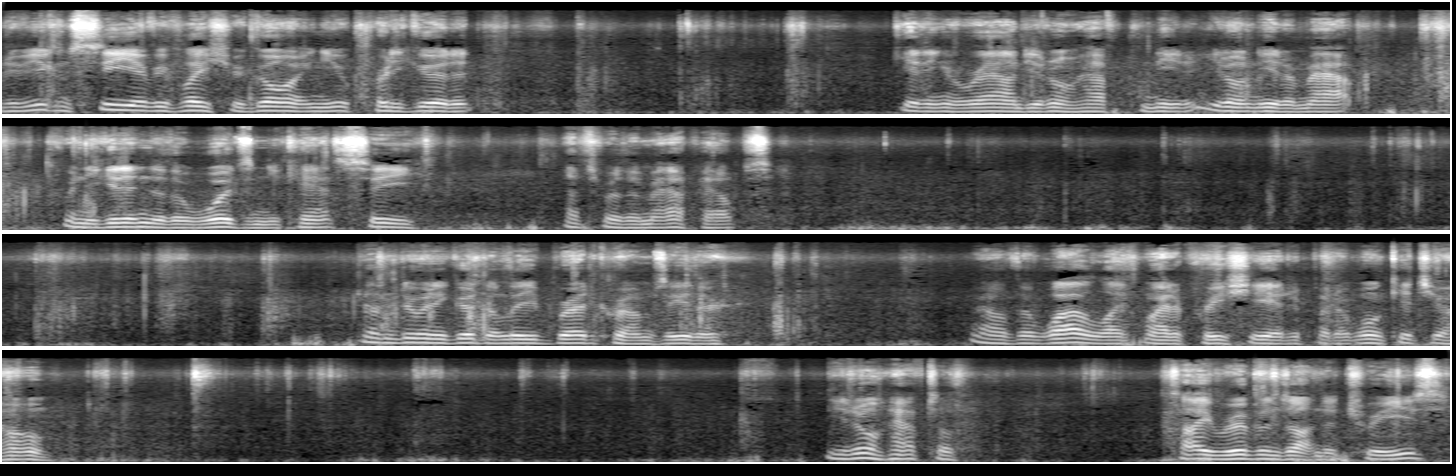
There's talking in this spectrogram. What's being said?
But if you can see every place you're going, you're pretty good at getting around. You don't have to need you don't need a map. When you get into the woods and you can't see, that's where the map helps. Doesn't do any good to leave breadcrumbs either. Well, the wildlife might appreciate it, but it won't get you home. You don't have to tie ribbons onto trees.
